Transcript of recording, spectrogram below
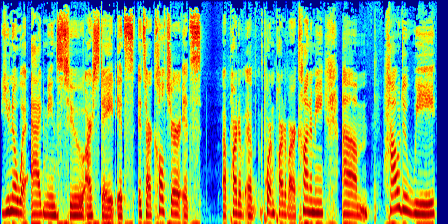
you know what ag means to our state. It's it's our culture. It's a part of an important part of our economy. Um, how do we?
